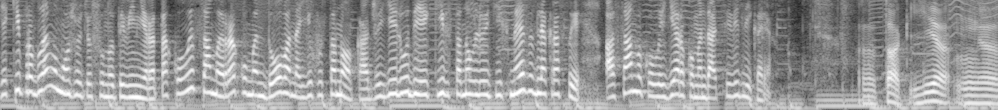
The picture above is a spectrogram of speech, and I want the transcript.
які проблеми можуть усунути вініри та коли саме рекомендована їх установка? Адже є люди, які встановлюють їх не задля краси, а саме коли є рекомендації від лікаря. Е, Так, є е,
